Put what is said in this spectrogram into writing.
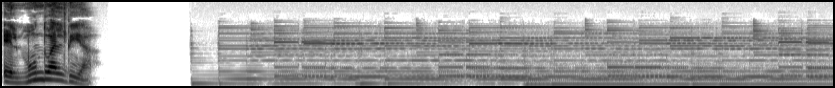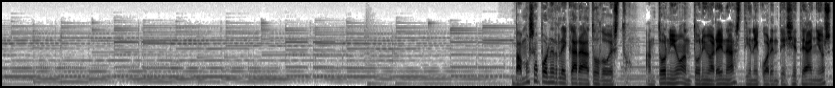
El Mundo al Día. Vamos a ponerle cara a todo esto. Antonio, Antonio Arenas, tiene 47 años.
